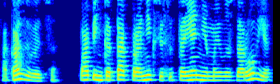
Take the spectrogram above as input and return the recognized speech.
Оказывается, папенька так проникся состоянием моего здоровья,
